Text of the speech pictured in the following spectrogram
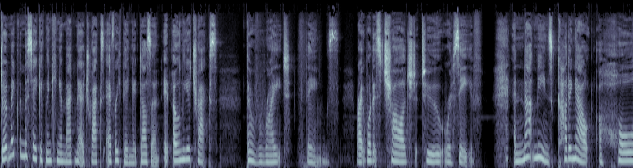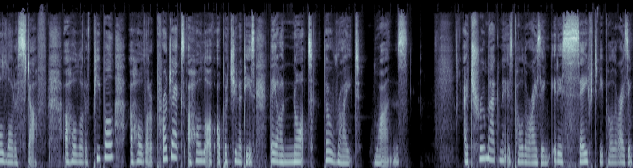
Don't make the mistake of thinking a magnet attracts everything. It doesn't. It only attracts the right things, right? What it's charged to receive. And that means cutting out a whole lot of stuff, a whole lot of people, a whole lot of projects, a whole lot of opportunities. They are not the right ones. A true magnet is polarizing. It is safe to be polarizing.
